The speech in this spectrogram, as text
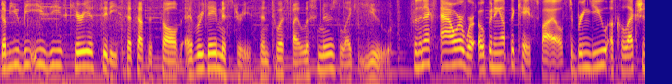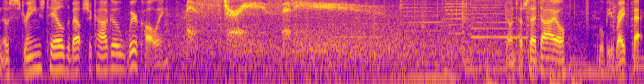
WBEZ's Curious City sets out to solve everyday mysteries sent to us by listeners like you. For the next hour, we're opening up the case files to bring you a collection of strange tales about Chicago we're calling Mystery City. Don't touch that dial. We'll be right back.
